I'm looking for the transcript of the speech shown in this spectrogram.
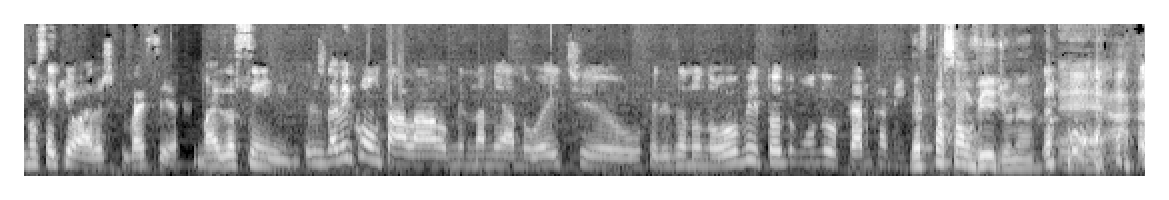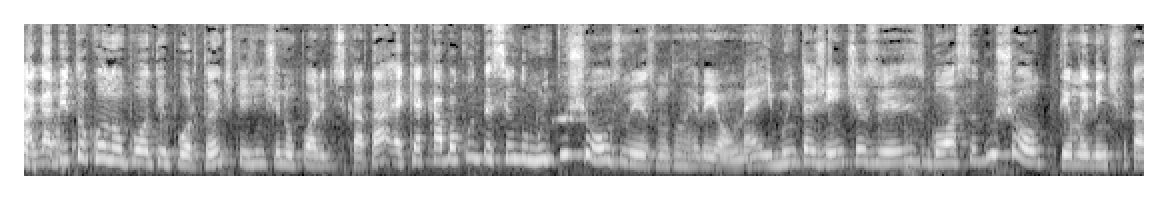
não sei que horas que vai ser. Mas assim, eles devem contar lá na meia-noite o Feliz Ano Novo e todo mundo pé no caminho. Deve passar um vídeo, né? É, a, a Gabi tocou num ponto importante que a gente não pode descartar, é que acaba acontecendo muitos shows mesmo no Réveillon, né? E muita gente às vezes gosta do show. Tem uma identificação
